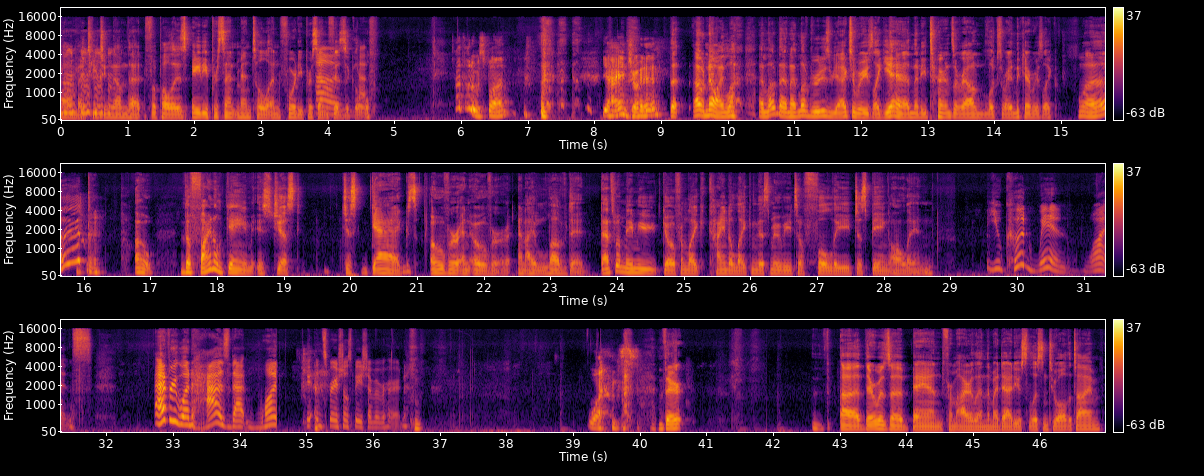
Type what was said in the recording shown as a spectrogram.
Um, by teaching them that football is 80% mental and 40% Um, physical. yeah. I thought it was fun. yeah, I enjoyed it. That oh no, I love I love that, and I loved Rudy's reaction where he's like, "Yeah," and then he turns around, looks right in the camera, he's like, "What?" oh, the final game is just just gags over and over and I loved it. That's what made me go from like kind of liking this movie to fully just being all in. You could win once. Everyone has that one inspirational speech I've ever heard. Once. There uh there was a band from Ireland that my dad used to listen to all the time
